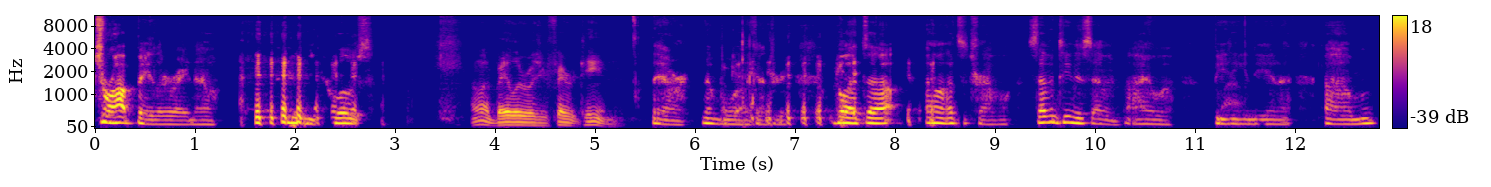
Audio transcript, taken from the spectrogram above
drop Baylor right now. close. I thought Baylor was your favorite team. They are number okay. one in the country. but uh, oh, that's a travel. Seventeen to seven, Iowa beating wow. Indiana. Um,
